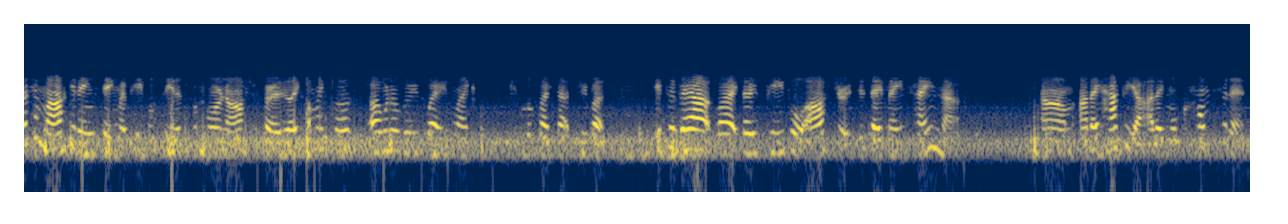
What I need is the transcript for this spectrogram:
such a marketing thing where people see this before and after photo. They're like, oh my god, I want to lose weight. Like look like that too, but it's about like those people after it. Did they maintain that? Um, are they happier? Are they more confident?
